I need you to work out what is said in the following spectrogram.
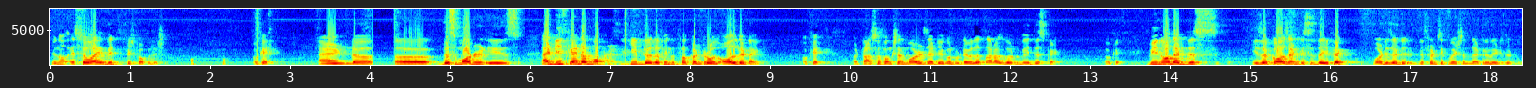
you know, SOI with fish population. Okay, and uh, uh, this model is, and these kind of models we keep developing for control all the time. Okay, uh, transfer function models that we are going to develop are going to be this kind. Okay, we know that this is a cause and this is the effect. What is the difference equation that relates the two?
